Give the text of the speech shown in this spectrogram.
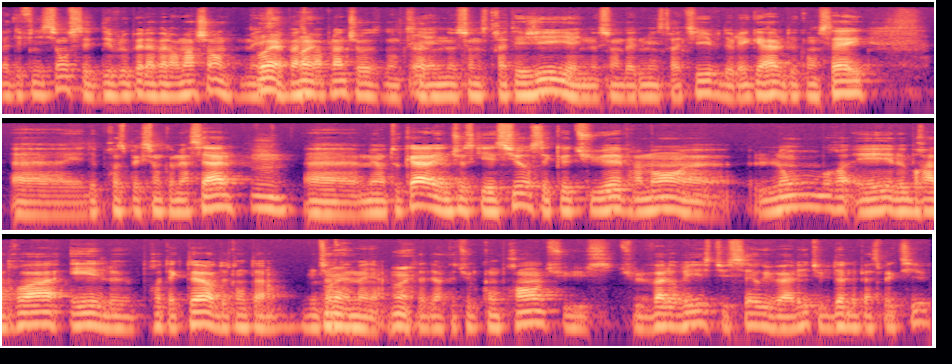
la définition, c'est développer la valeur marchande, mais Ouais, ça passe ouais. par plein de choses. Donc il y a une notion de stratégie, il y a une notion d'administratif, de légal, de conseil euh, et de prospection commerciale. Hmm. Euh, mais en tout cas, il y a une chose qui est sûre, c'est que tu es vraiment euh, l'ombre et le bras droit et le protecteur de ton talent, d'une certaine manière. ouais. C'est-à-dire que tu le comprends, tu, tu le valorises, tu sais où il va aller, tu lui donnes des perspectives,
